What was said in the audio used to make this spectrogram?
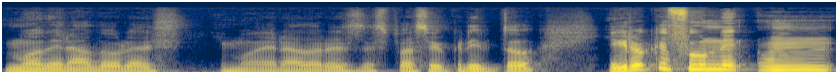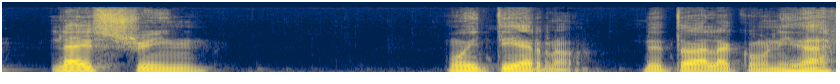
moderadores y moderadores de Espacio Cripto. Y creo que fue un, un live stream muy tierno de toda la comunidad.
